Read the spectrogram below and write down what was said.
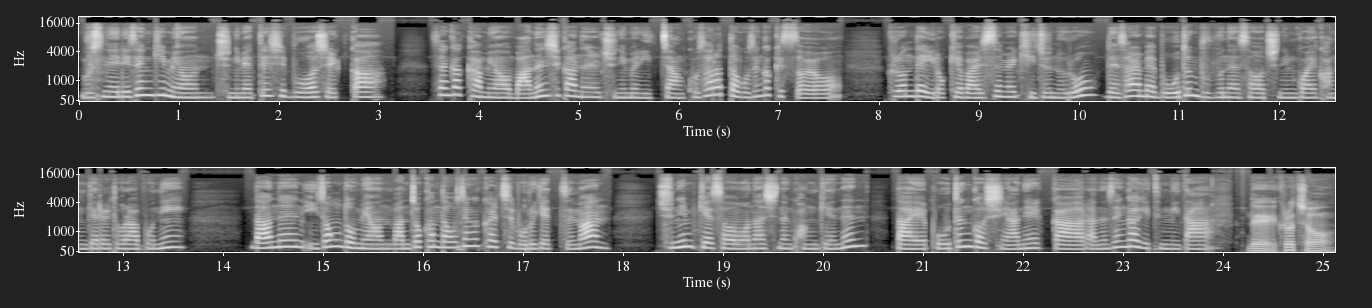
무슨 일이 생기면 주님의 뜻이 무엇일까 생각하며 많은 시간을 주님을 잊지 않고 살았다고 생각했어요. 그런데 이렇게 말씀을 기준으로 내 삶의 모든 부분에서 주님과의 관계를 돌아보니 나는 이 정도면 만족한다고 생각할지 모르겠지만 주님께서 원하시는 관계는 나의 모든 것이 아닐까라는 생각이 듭니다. 네, 그렇죠.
